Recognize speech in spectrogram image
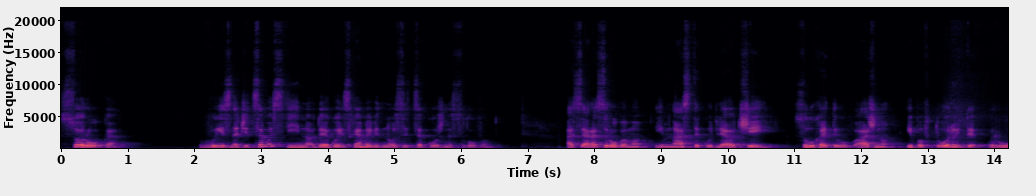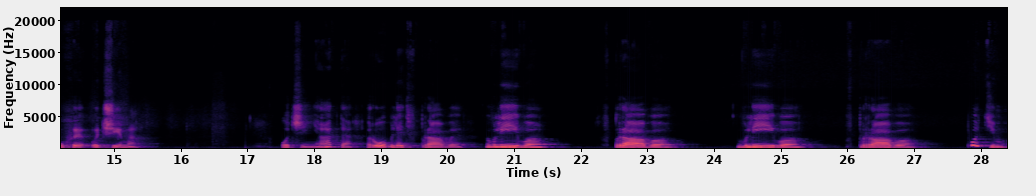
сорока. Визначіть самостійно, до якої схеми відноситься кожне слово. А зараз зробимо гімнастику для очей. Слухайте уважно і повторюйте рухи очима. Оченята роблять вправи вліво, вправо, вліво, вправо, потім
